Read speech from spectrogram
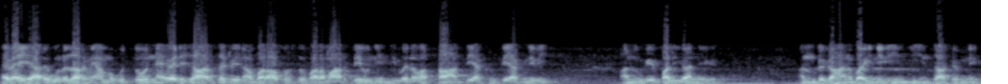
හැබැයි යාර ගුණ ධර්මයක් මොකුත් ඕනේ නැහැ වැඩි සාර්ථක වෙනවා බලාපොරොත්තු පරමාර්ථය උනේ නිවනවත් සාන්තියක් රුකයක් නෙමෙයි අනුගේ පරිගන්න එක අනුන්ට ගහන බයින් එක හිංසි හිංසා කරන එක.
